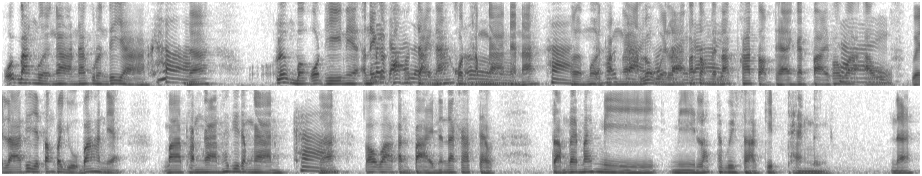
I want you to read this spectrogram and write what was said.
โอ๊ยบางหน่วยงานนะคุณนันทิยาค่ะนะเรื่องเบิกโอทีเนี่ยอันนี้ก็ไม่ได้เข้าใจนะ เลยนะคนทำงานเนี่ยนะค่ะเออเมื่อทำงานเข้าใจล่วงเวลาก็ต้องเข้าใจได้รับค่าตอบแทนกันไป เพราะว่าใช่เอาเวลาที่จะต้องไปอยู่บ้านเนี่ย มาทำงานให้ที่ทำงานค่ะ นะก็ว่ากันไปนั่นนะครับ แต่จำได้ไหมมีมีรัฐวิสาหกิจแห่งหนึ่งนะเอ่อ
